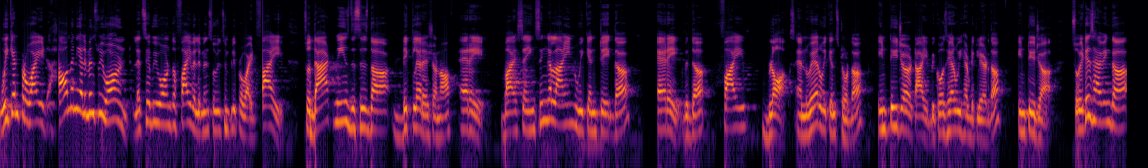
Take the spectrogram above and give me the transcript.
we can provide how many elements we want. Let's say we want the five elements, so we'll simply provide five. So that means this is the declaration of array. By saying single line, we can take the array with the five blocks and where we can store the integer type because here we have declared the integer. So it is having the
